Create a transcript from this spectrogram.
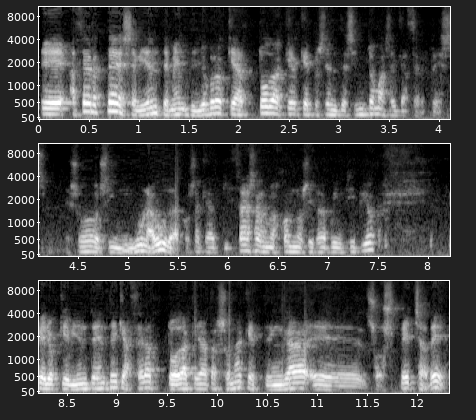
Eh, hacer test, evidentemente, yo creo que a todo aquel que presente síntomas hay que hacer test, eso sin ninguna duda, cosa que quizás a lo mejor no se hizo al principio, pero que evidentemente hay que hacer a toda aquella persona que tenga eh, sospecha de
